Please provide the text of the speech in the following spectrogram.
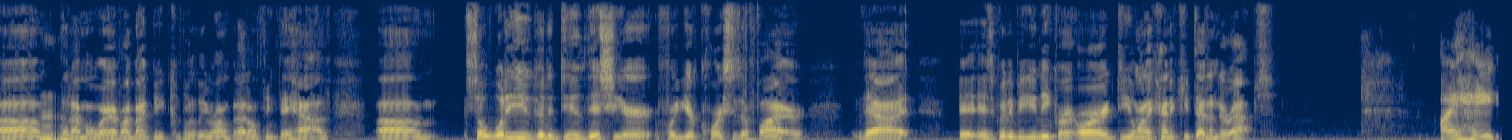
um, mm-hmm. that I'm aware of. I might be completely wrong, but I don't think they have. Um, so, what are you going to do this year for your courses of fire that is going to be unique, or, or do you want to kind of keep that under wraps? I hate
